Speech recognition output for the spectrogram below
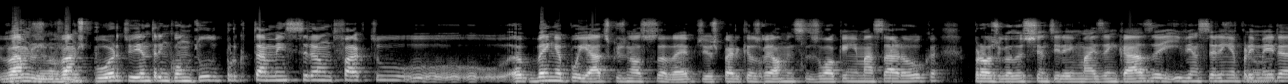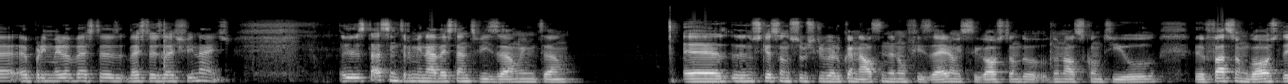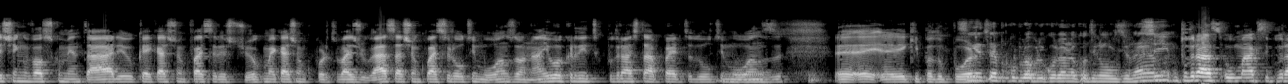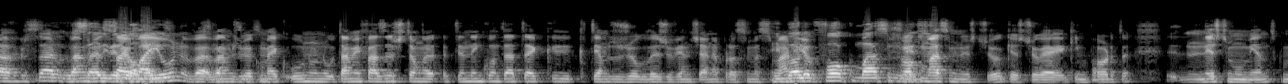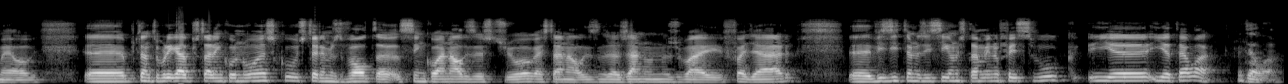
Vamos, vamos Porto e entrem com tudo porque também serão de facto bem apoiados com os nossos adeptos. Eu espero que eles realmente se desloquem em Massa Arouca para os jogadores se sentirem mais em casa e vencerem a primeira, a primeira destas, destas 10 finais. Eh, Está assim terminada esta antevisão, então. Uh, não esqueçam de subscrever o canal se ainda não fizeram e se gostam do, do nosso conteúdo. Uh, façam gosto, deixem o vosso comentário. O que é que acham que vai ser este jogo? Como é que acham que o Porto vai jogar? Se acham que vai ser o último 11 ou não? Eu acredito que poderá estar perto do último 11 uh, a, a, equipa do Porto. Sim, até porque o próprio Corona continua lesionado. Sim, poderá, o Maxi poderá regressar. Vamos ver se sai o Layun. Vamos ver sim. como é que o Nuno também faz a gestão, tendo em conta até que, que temos o jogo da Juventus já na próxima semana. Embora eu, foco máximo foco neste. máximo neste jogo, que este jogo é que importa neste momento, como é óbvio. Uh, portanto, obrigado por estarem connosco. Estaremos de volta assim com a análise deste jogo. Esta análise já, não nos vai falhar. Uh, Visitam-nos e sigam-nos também no Facebook e, uh, e até lá. Até lá.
